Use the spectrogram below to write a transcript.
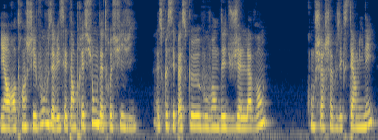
Et en rentrant chez vous, vous avez cette impression d'être suivi. Est-ce que c'est parce que vous vendez du gel lavant qu'on cherche à vous exterminer?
